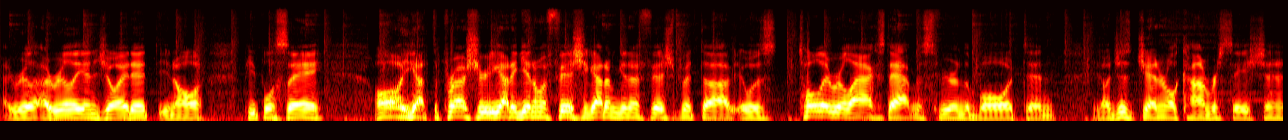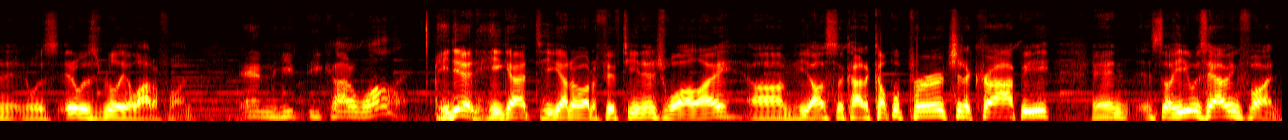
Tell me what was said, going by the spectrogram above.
I really I really enjoyed it. You know, people say, "Oh, you got the pressure. You got to get them a fish. You got them get a fish." But uh, it was totally relaxed atmosphere in the boat, and you know, just general conversation. And it was it was really a lot of fun and he, he caught a walleye. He did. He got he got about a 15 inch walleye. Um, he also caught a couple perch and a crappie, and so he was having fun.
